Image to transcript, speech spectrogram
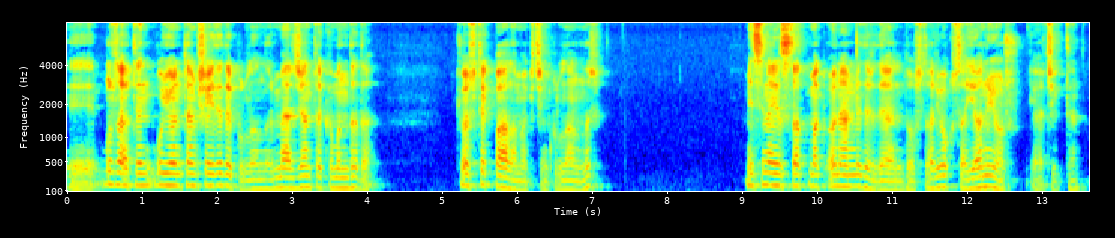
Ee, bu zaten bu yöntem şeyde de kullanılır. Mercan takımında da köstek bağlamak için kullanılır. Misinayı ıslatmak önemlidir değerli dostlar. Yoksa yanıyor gerçekten.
